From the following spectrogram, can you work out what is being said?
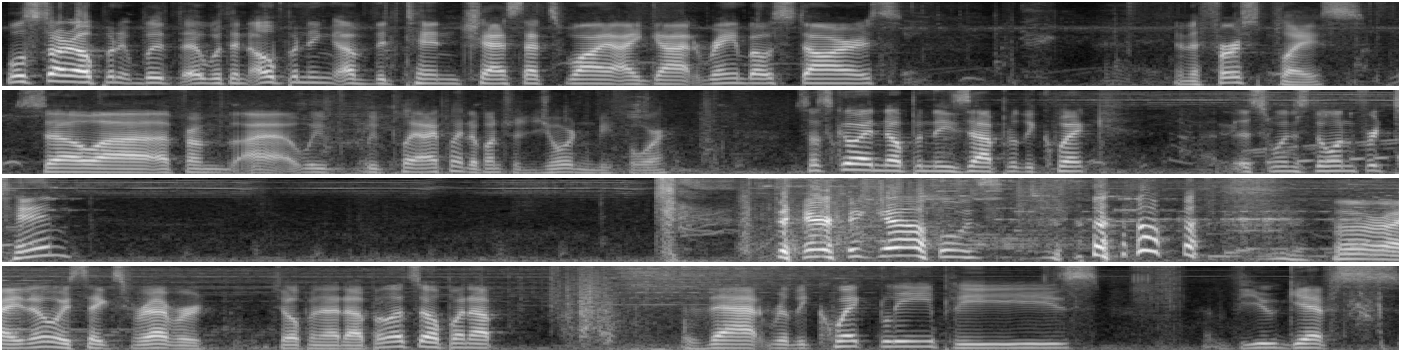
We'll start opening with uh, with an opening of the 10 chest. That's why I got rainbow stars in the first place. So uh, from uh, we we played I played a bunch with Jordan before. So let's go ahead and open these up really quick. This one's the one for 10. there it goes. All right, it always takes forever to open that up. But let's open up that really quickly, please. View gifts.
